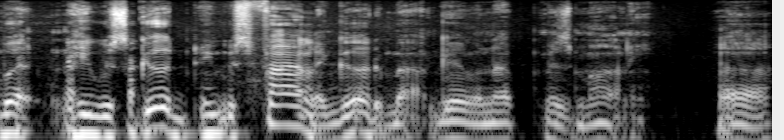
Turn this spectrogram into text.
but he was good. He was finally good about giving up his money, uh,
